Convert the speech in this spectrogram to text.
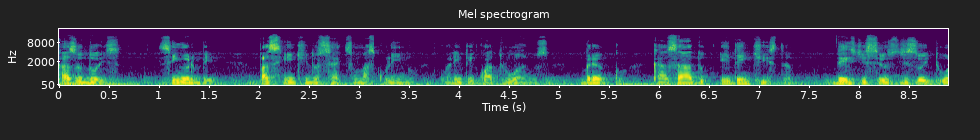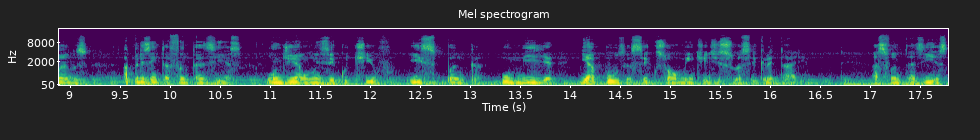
Caso 2. Senhor B. Paciente do sexo masculino, 44 anos, branco, casado e dentista. Desde seus 18 anos, apresenta fantasias onde é um executivo e espanca, humilha e abusa sexualmente de sua secretária. As fantasias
